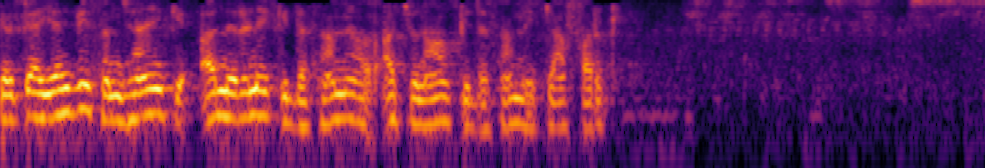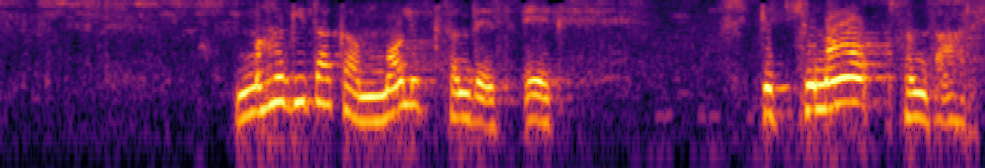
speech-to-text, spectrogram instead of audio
कृपया यह भी समझाएँ कि अनिर्णय की दशा में और अचुनाव की दशा में क्या फ़र्क है। महागीता का मौलिक संदेश एक है कि चुनाव संसार है।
